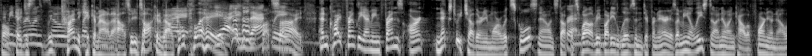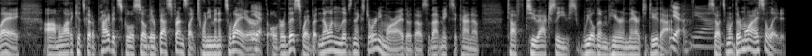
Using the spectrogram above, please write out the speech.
well, mean, they just everyone's we're so, trying to like, kick him out of the house. What are you talking about? Go play. Yeah, exactly. outside. And quite frankly, I mean, friends aren't next to each other anymore with schools now and stuff as well. Everybody mm-hmm. lives in different areas. I mean, at least I know in California and LA, um, a lot of kids go to private schools, so their mm-hmm. best friends like 20 minutes away or Yeah. over this way. But no one lives next door anymore either, though. So that makes it kind of tough to actually wheel them here and there to do that. Yeah. Yeah. So it's more they're more isolated.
